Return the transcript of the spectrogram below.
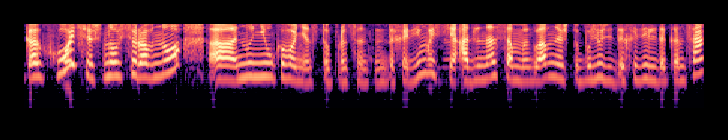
как хочешь, но все равно, а, ну, ни у кого нет стопроцентной доходимости, а для нас самое главное, чтобы люди доходили до конца,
